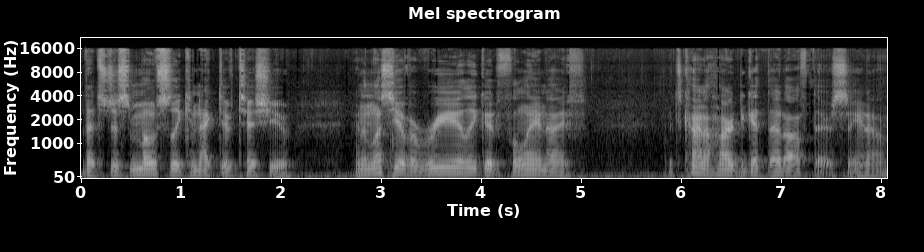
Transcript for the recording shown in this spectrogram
that's just mostly connective tissue. And unless you have a really good fillet knife, it's kind of hard to get that off there, so you know.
